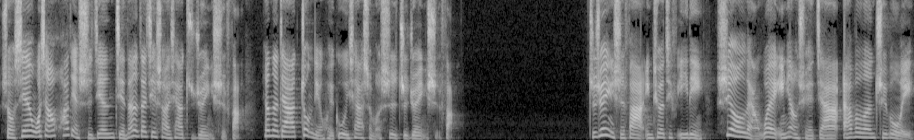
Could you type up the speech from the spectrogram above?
首先，我想要花点时间，简单的再介绍一下直觉饮食法。让大家重点回顾一下什么是直觉饮食法。直觉饮食法 （Intuitive Eating） 是由两位营养学家 Evelyn Tribole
